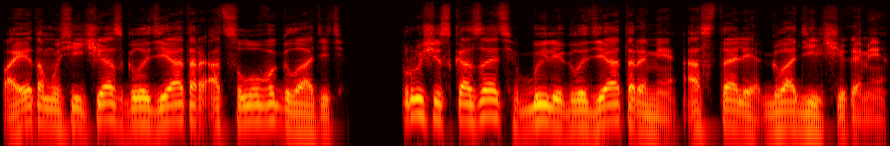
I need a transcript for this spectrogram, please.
Поэтому сейчас гладиатор от слова «гладить». Проще сказать, были гладиаторами, а стали гладильщиками.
